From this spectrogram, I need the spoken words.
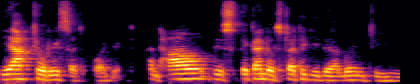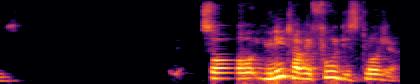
the actual research project and how this, the kind of strategy they are going to use. So you need to have a full disclosure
